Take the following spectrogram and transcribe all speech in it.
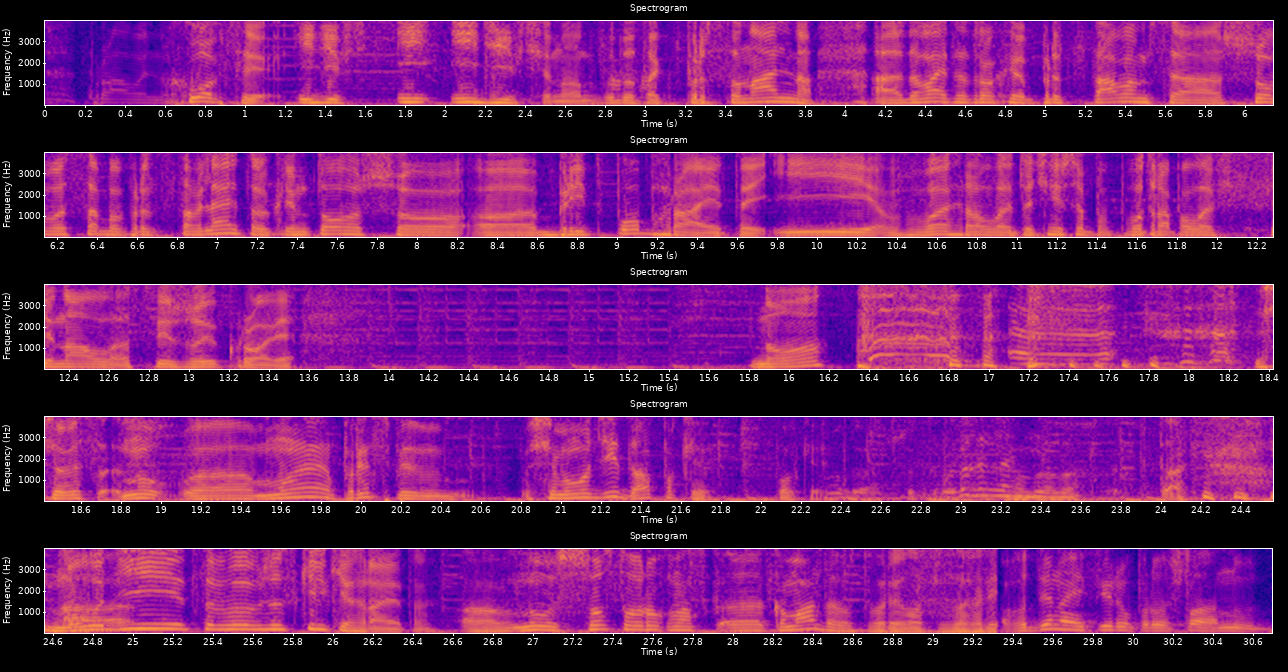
Хлопці і, дів... і, і дівчина, от буде так персонально. А, давайте трохи представимося, що ви себе представляєте, окрім того, що е, брід поп граєте і виграли, точніше, по- потрапили в фінал свіжої крові. Ну, І Що ви с- ну, е, ми, в принципі, ще молоді, да, поки? Поки. Ну, да. Так. молоді, це ви вже скільки граєте? А, Ну, з шостого року у нас е, команда утворилася взагалі. Година ефіру пройшла ну,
